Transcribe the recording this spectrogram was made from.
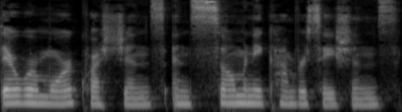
There were more questions and so many conversations.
